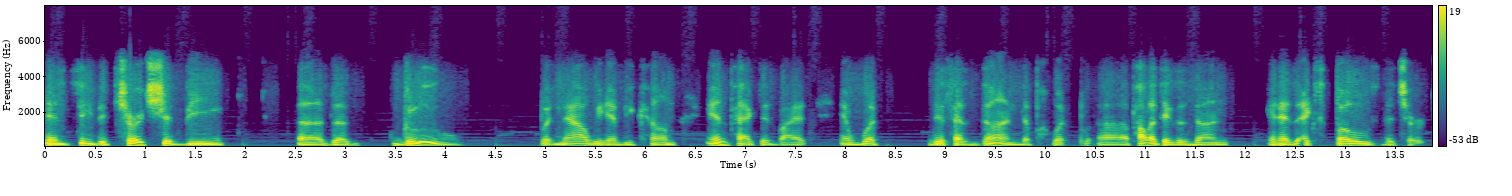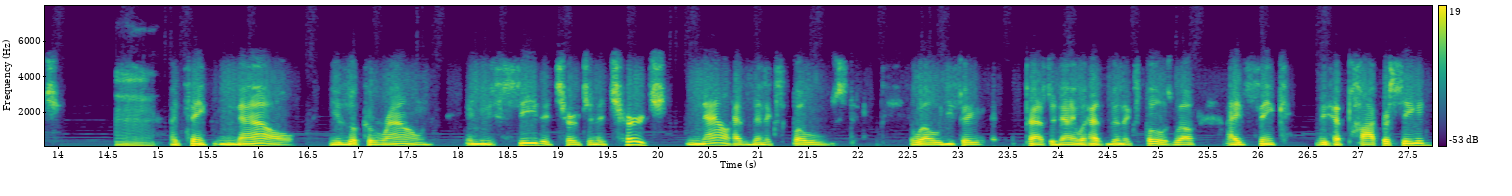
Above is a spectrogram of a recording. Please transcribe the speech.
And see, the church should be uh, the glue, but now we have become impacted by it. And what this has done, the, what uh, politics has done, it has exposed the church. Mm. I think now you look around and you see the church, and the church now has been exposed. Well, you say, Pastor Daniel, what has been exposed? Well, I think the hypocrisy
